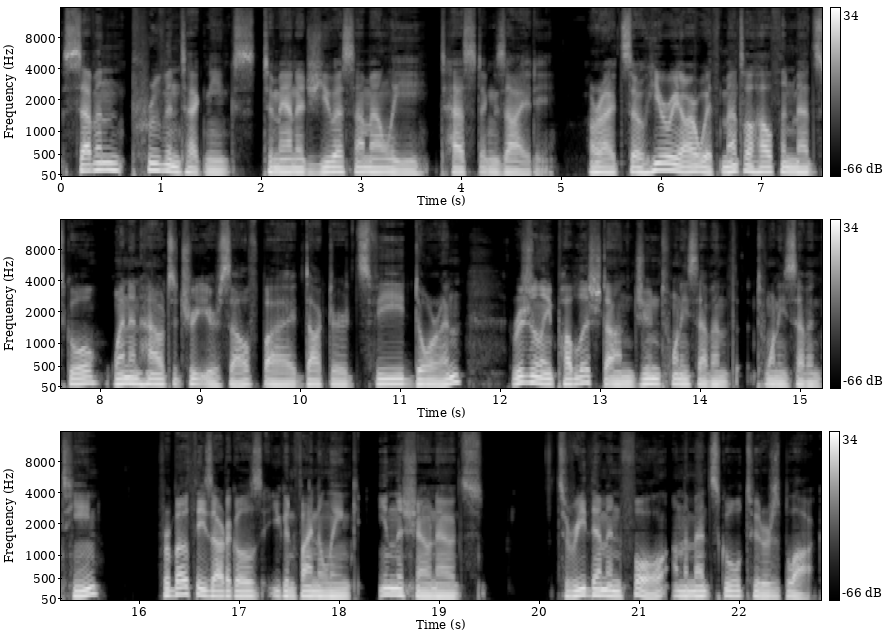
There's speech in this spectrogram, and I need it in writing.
seven proven techniques to manage USMLE test anxiety. All right, so here we are with Mental Health in Med School When and How to Treat Yourself by Dr. Tzvi Doran, originally published on June 27th, 2017. For both these articles, you can find a link in the show notes to read them in full on the Med School Tutors blog.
